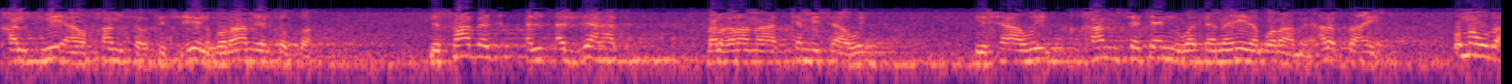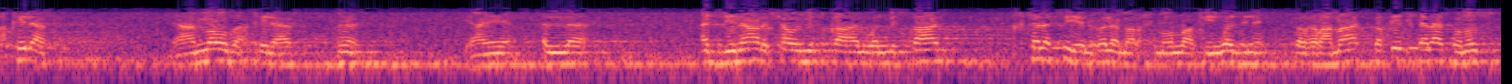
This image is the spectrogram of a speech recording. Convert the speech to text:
خمسمائة وخمسة وتسعين غرام من الفضة. نصاب الذهب بالغرامات كم يساوي؟ يساوي خمسة وثمانين غراما على الصحيح. وموضع خلاف. يعني موضع خلاف. يعني الدينار يساوي مثقال والمثقال اختلف فيه العلماء رحمه الله في وزنه بالغرامات فقيل ثلاث ونصف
